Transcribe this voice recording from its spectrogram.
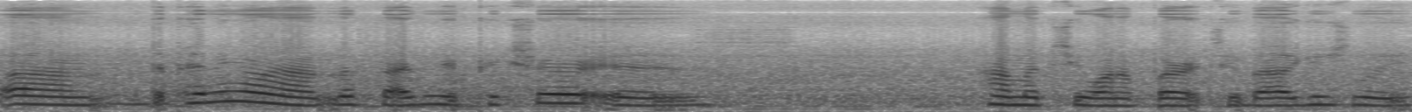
Um, depending on the size of your picture is how much you want to blur it to, but I'll usually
